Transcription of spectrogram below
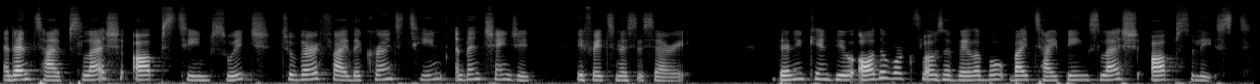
and then type slash ops team switch to verify the current team and then change it if it's necessary. Then you can view all the workflows available by typing slash ops list.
